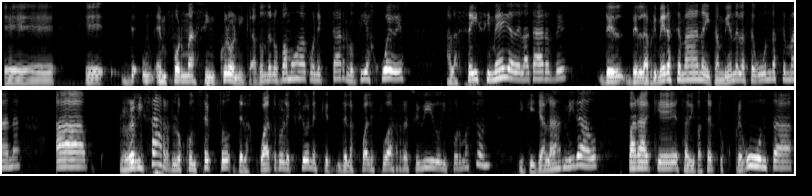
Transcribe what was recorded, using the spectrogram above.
eh, eh, en forma sincrónica, donde nos vamos a conectar los días jueves a las seis y media de la tarde de, la primera semana y también de la segunda semana a revisar los conceptos de las cuatro lecciones que, de las cuales tú has recibido información y que ya las has mirado para que satisfacer tus preguntas,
